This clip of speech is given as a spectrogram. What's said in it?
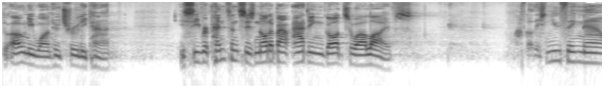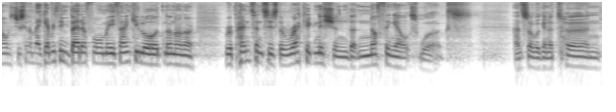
the only one who truly can. You see, repentance is not about adding God to our lives. I've got this new thing now. It's just going to make everything better for me. Thank you, Lord. No, no, no. Repentance is the recognition that nothing else works. And so we're going to turn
